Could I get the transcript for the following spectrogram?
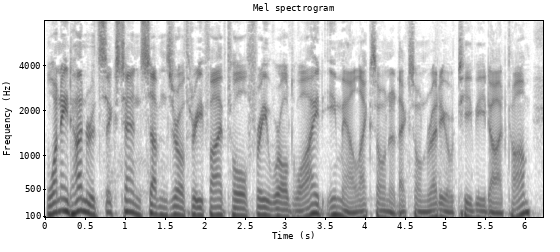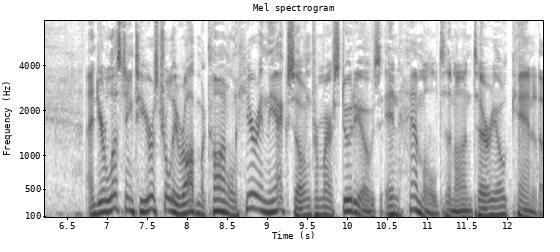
1 800 610 7035, toll free worldwide. Email xzone at xzoneradiotv.com. And you're listening to yours truly, Rob McConnell, here in the X Zone from our studios in Hamilton, Ontario, Canada.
